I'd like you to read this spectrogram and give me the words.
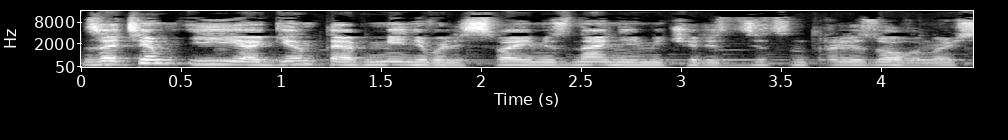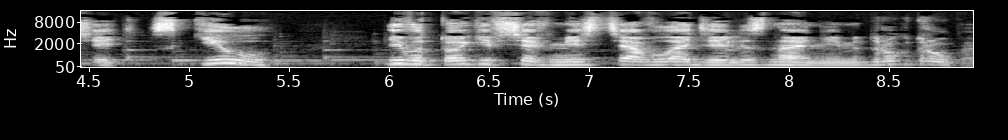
Затем ИИ-агенты обменивались своими знаниями через децентрализованную сеть Skill – и в итоге все вместе овладели знаниями друг друга.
